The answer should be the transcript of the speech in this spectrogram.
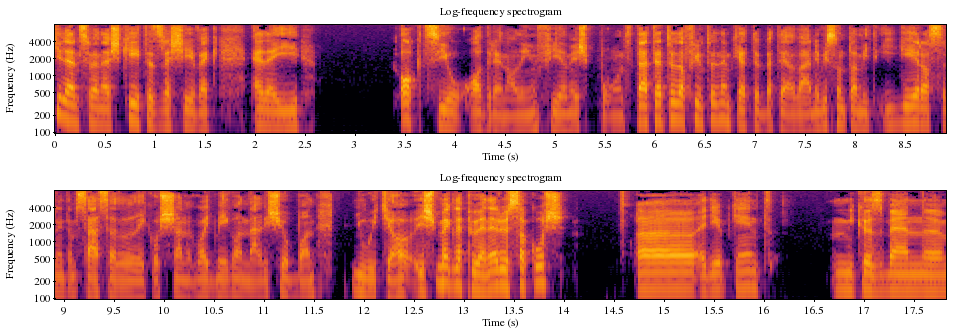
90-es, 2000-es évek elejé akció adrenalin film, és pont. Tehát ettől a filmtől nem kell többet elvárni, viszont amit ígér, azt szerintem százszerzalékosan, vagy még annál is jobban nyújtja. És meglepően erőszakos uh, egyébként, miközben uh,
